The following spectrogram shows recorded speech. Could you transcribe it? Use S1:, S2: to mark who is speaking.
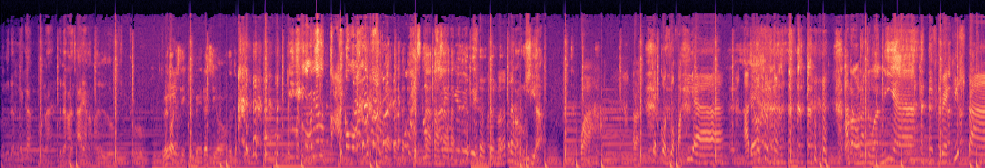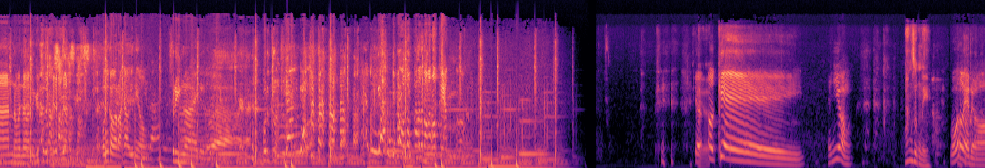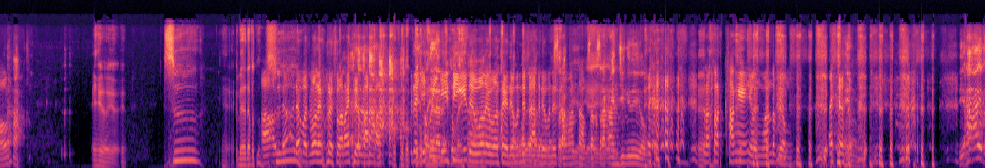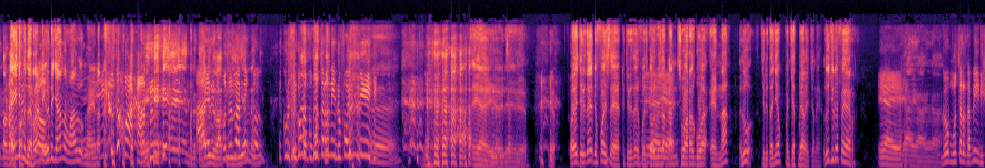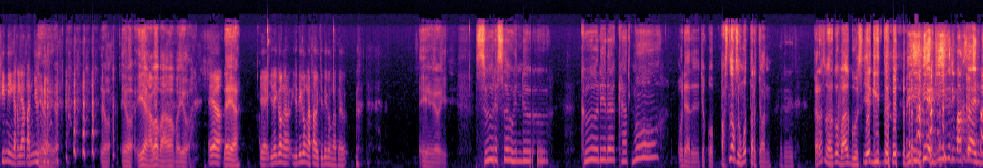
S1: ke lu dan mereka pernah beneran sayang sama lu gitu
S2: Tapi kalau diselingkuh beda sih, Yong. Tetap
S1: yang kan lu tarik omongan lu lu tarik gitu
S3: banget lah.
S1: orang Rusia
S3: Wah. Orang Cekoslovakia. Ada ada
S1: orang
S3: orang
S1: Lituania
S3: Uzbekistan, teman-teman gitu. Oke kalau Rahel ini om, seringai gitu.
S2: Wah.
S1: bergerak
S4: Enggak, enggak. Enggak, enggak.
S3: Kalau makan oke. Ya, Oke. Nyanyi Yong,
S5: Langsung nih.
S3: boleh dong.
S5: Ayo, ayo. Su. Ya, udah dapat belum?
S3: Ah,
S5: Su.
S3: udah dapat boleh boleh suaranya udah pas pas.
S5: Cukup, cukup,
S3: Udah
S5: cukup ya.
S2: boleh,
S3: JC
S2: cukup lah.
S3: gitu, boleh boleh. Udah
S2: Boleh,
S3: mendesah,
S2: boleh,
S3: udah
S2: boleh.
S3: mendesah
S2: Serak,
S3: mantap.
S5: iya.
S2: Serak-serak anjing gitu, Yong.
S3: Serak-serak sange yang mantep Yong. Ayo.
S2: Ya, ayo ketawa
S5: Ah, ini beneran nih, udah jangan malu, nggak enak.
S3: Kok malu?
S2: Eh, dari
S3: Ayo
S2: Tadi udah
S3: keputusan
S2: latihan
S3: eh, kursi gue mau keputar nih, The Voice nih.
S5: Iya, iya,
S2: Udah
S5: iya, iya. iya. Oh ya ceritanya The Voice ya, ceritanya The Voice. Kalau
S3: Iya,
S5: misalkan
S3: iya.
S5: suara gua enak, lu ceritanya pencet bel ya Con ya. Lu juga fair.
S3: Iya, iya.
S2: Ya, ya, ya.
S3: Gue muter tapi di sini nggak kelihatan juga.
S5: yo. Yo, yo, iya nggak apa-apa, apa-apa, yuk.
S3: Ayo,
S5: Udah ya.
S3: ya jadi gue jadi gue nggak tahu, jadi gue nggak tahu.
S5: Iya, yo. iya. Sudah sewindu ku di dekatmu. Udah, udah cukup. Pas lu langsung muter, Con.
S2: Udah, udah.
S5: Karena suara gua bagus. Ya gitu.
S2: Iya gitu dipaksa anjing.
